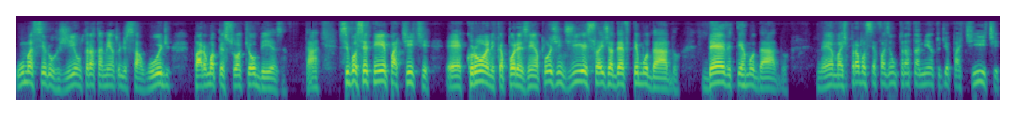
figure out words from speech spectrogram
uma cirurgia, um tratamento de saúde para uma pessoa que é obesa. Tá? Se você tem hepatite é, crônica, por exemplo, hoje em dia isso aí já deve ter mudado, deve ter mudado, né? Mas para você fazer um tratamento de hepatite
